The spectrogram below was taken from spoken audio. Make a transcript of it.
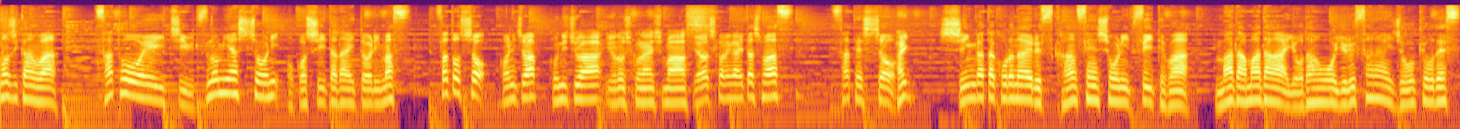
の時間は佐藤栄一宇都宮市長にお越しいただいております。佐藤市長こんにちは。こんにちは。よろしくお願いします。よろしくお願いいたします。さて市長、はい。新型コロナウイルス感染症についてはまだまだ予断を許さない状況です。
